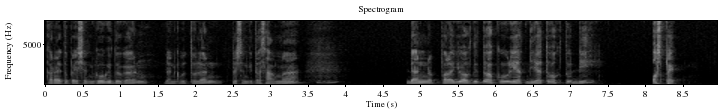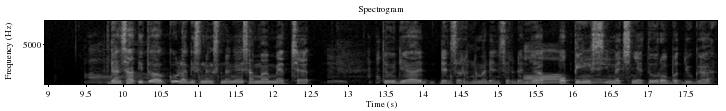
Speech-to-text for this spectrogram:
karena itu passionku gitu kan dan kebetulan passion kita sama. Dan apalagi waktu itu aku lihat dia tuh waktu di ospek. Oh. dan saat itu aku lagi seneng senengnya sama Matt Itu dia dancer nama dancer dan dia Oh, popping oke. image-nya itu robot juga.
